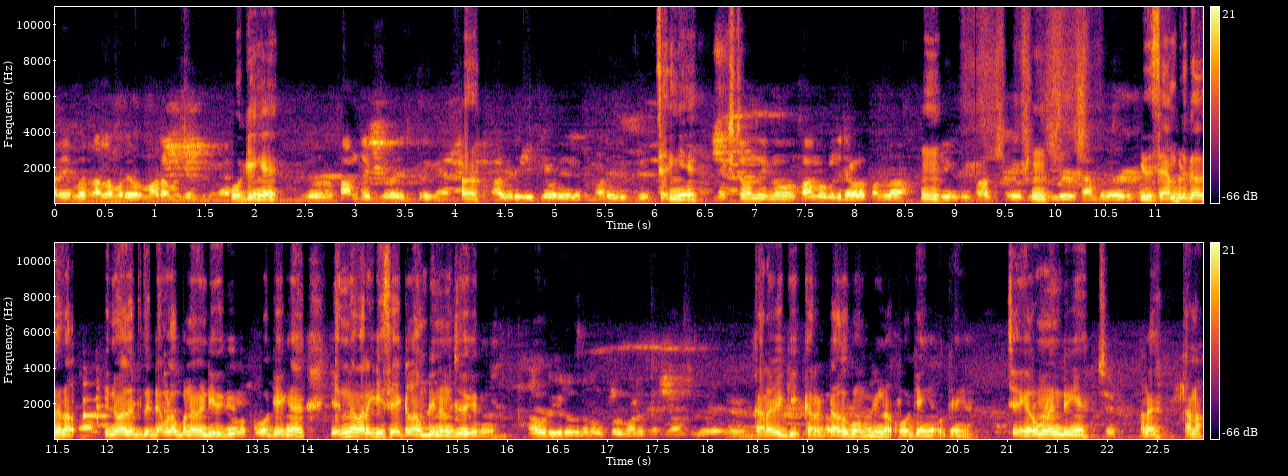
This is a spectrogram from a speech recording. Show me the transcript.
அதே மாதிரி நல்ல முறையாக ஒரு மாடு அமைஞ்சிருக்குங்க ஓகேங்க. ஃபார்ம் டைப்ல தான் எடுத்திருக்கேன். ஆ. ஆல்ரெடி வீட்டில் ஒரு ஏழு எட்டு மாடு இருக்கு. சரிங்க. நெக்ஸ்ட் வந்து இன்னும் ஃபார்மை கொஞ்சம் டெவலப் பண்ணலாம். ம். எப்படி இருக்குன்னு ஒரு சாம்பிள் தான் எடுக்கும் இது சாம்பிளுக்காக தான். இன்னும் அதை எடுத்து டெவலப் பண்ண வேண்டியது ஓகேங்க. என்ன வரைக்கும் சேர்க்கலாம் அப்படின்னு நினைச்சிருக்கீங்க? நான் ஒரு இருபதுல முப்பது மாடு ஒரு கறவைக்கு கரெக்டாக இருக்கும் அப்படின்னா. ஓகேங்க ஓகேங்க. சரிங்க ரொம்ப நன்றிங்க. சரி. அண்ணா அண்ணா.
